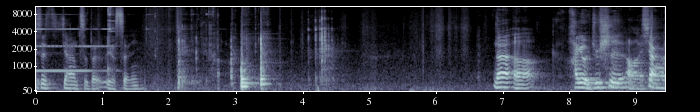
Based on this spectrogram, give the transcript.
是这样子的一个声音。那呃，还有就是啊，像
